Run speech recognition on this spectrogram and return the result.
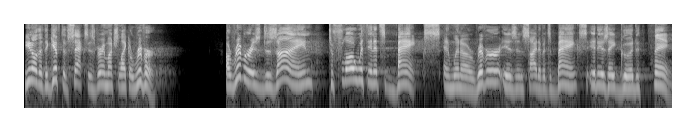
You know that the gift of sex is very much like a river. A river is designed to flow within its banks. And when a river is inside of its banks, it is a good thing.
